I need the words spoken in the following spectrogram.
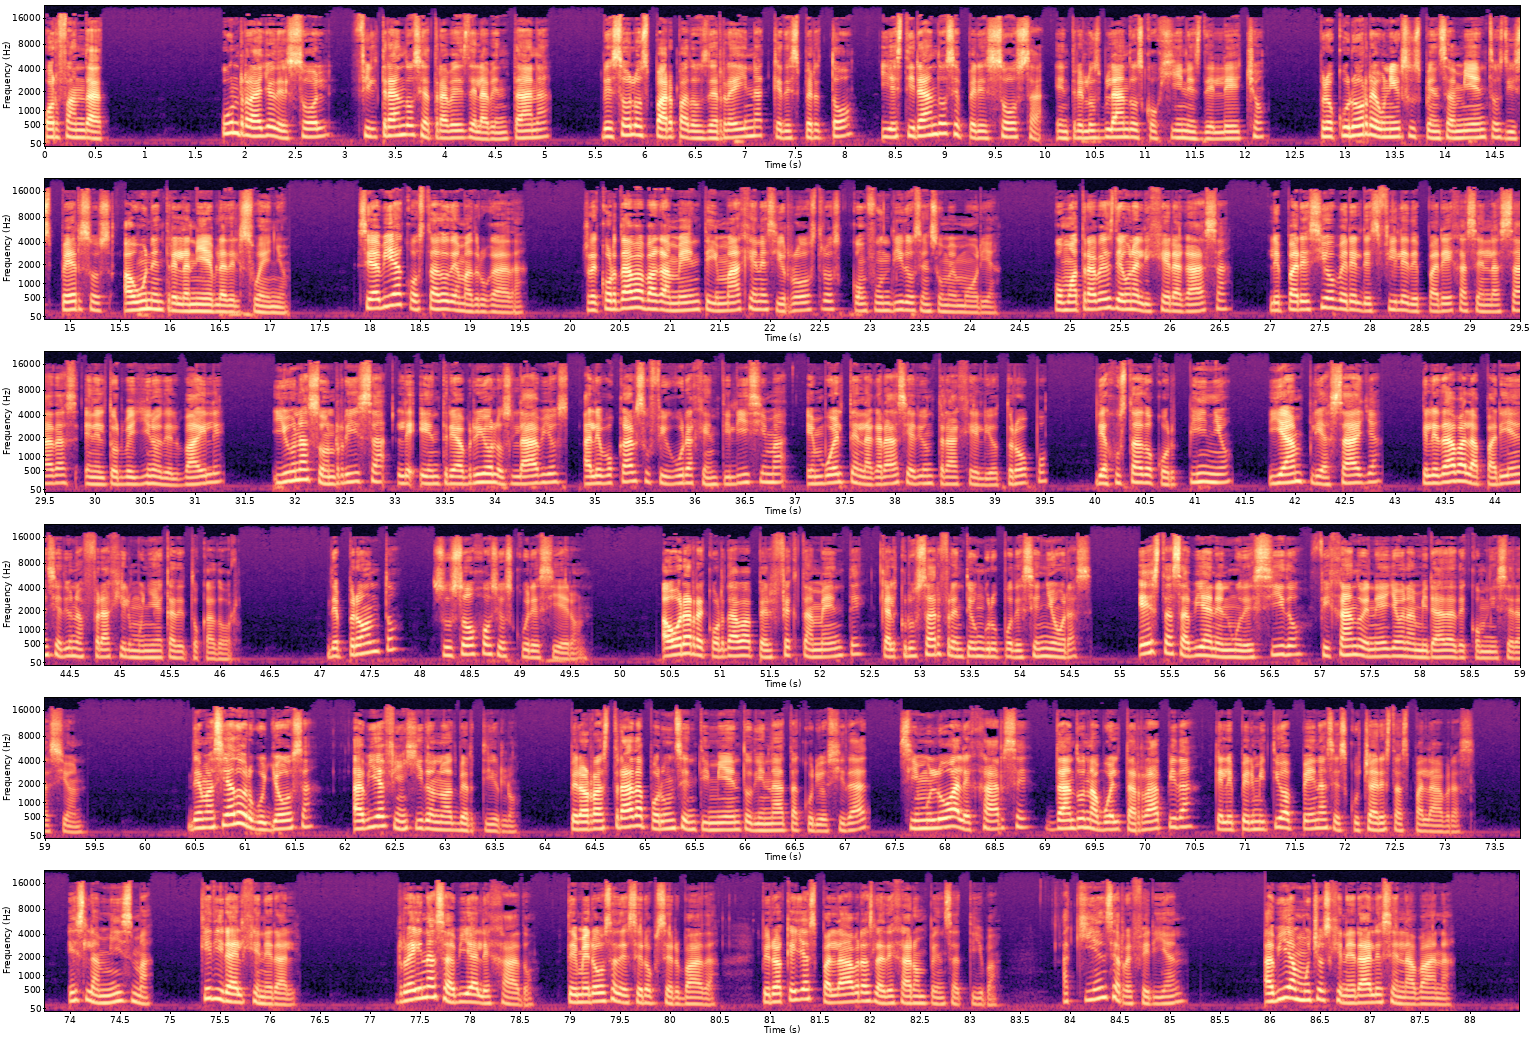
Orfandad. Un rayo de sol, filtrándose a través de la ventana, besó los párpados de Reina que despertó y estirándose perezosa entre los blandos cojines del lecho, procuró reunir sus pensamientos dispersos aún entre la niebla del sueño. Se había acostado de madrugada. Recordaba vagamente imágenes y rostros confundidos en su memoria. Como a través de una ligera gasa, le pareció ver el desfile de parejas enlazadas en el torbellino del baile, y una sonrisa le entreabrió los labios al evocar su figura gentilísima envuelta en la gracia de un traje heliotropo, de ajustado corpiño y amplia saya que le daba la apariencia de una frágil muñeca de tocador. De pronto, sus ojos se oscurecieron. Ahora recordaba perfectamente que al cruzar frente a un grupo de señoras, Estas habían enmudecido, fijando en ella una mirada de conmiseración. Demasiado orgullosa, había fingido no advertirlo, pero arrastrada por un sentimiento de innata curiosidad, simuló alejarse, dando una vuelta rápida que le permitió apenas escuchar estas palabras. Es la misma. ¿Qué dirá el general? Reina se había alejado, temerosa de ser observada, pero aquellas palabras la dejaron pensativa. ¿A quién se referían? Había muchos generales en La Habana,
